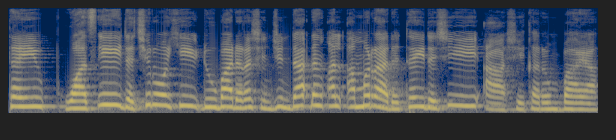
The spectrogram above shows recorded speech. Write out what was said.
ta yi watsi da ciroki duba da rashin jin daɗin al'amura da ta yi da shi a shekarun baya.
